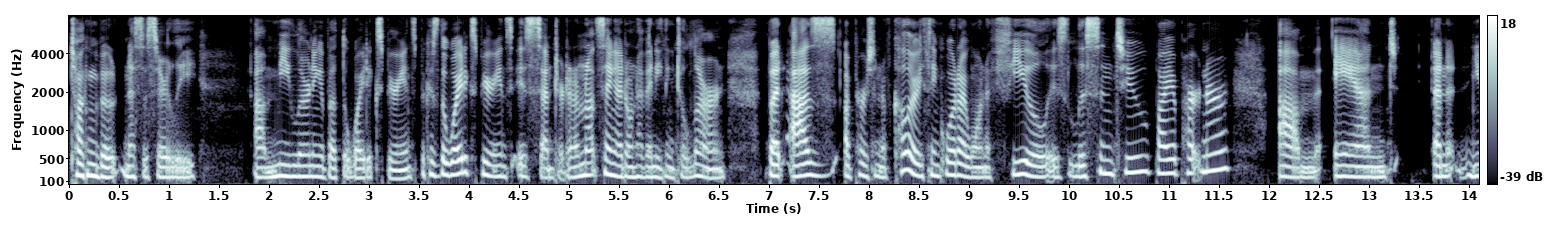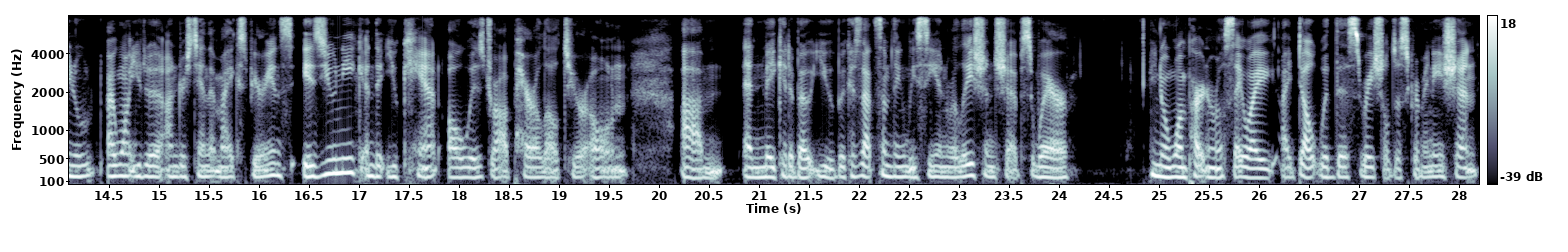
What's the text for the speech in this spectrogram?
talking about necessarily um, me learning about the white experience because the white experience is centered. And I'm not saying I don't have anything to learn, but as a person of color, I think what I want to feel is listened to by a partner. Um, and and you know i want you to understand that my experience is unique and that you can't always draw a parallel to your own um, and make it about you because that's something we see in relationships where you know, one partner will say, well, I, I dealt with this racial discrimination.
